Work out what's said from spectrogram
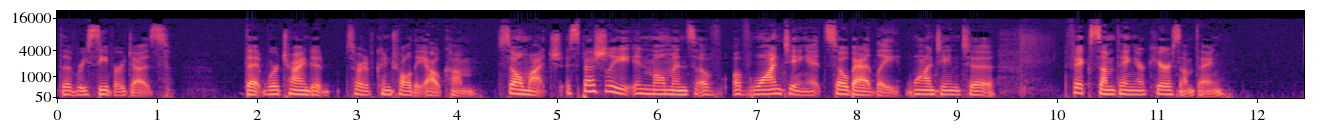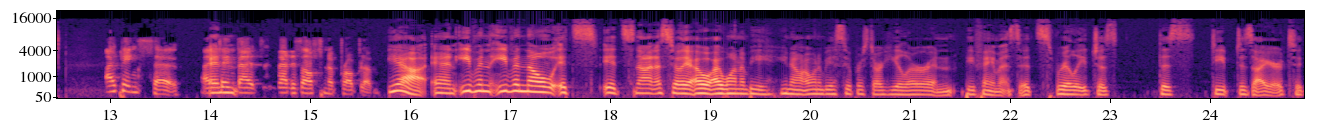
the receiver does. That we're trying to sort of control the outcome so much, especially in moments of, of wanting it so badly, wanting to fix something or cure something. I think so. I and, think that that is often a problem. Yeah, and even even though it's it's not necessarily oh I want to be you know I want to be a superstar healer and be famous. It's really just this deep desire to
